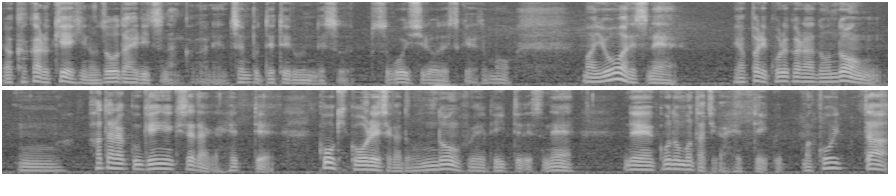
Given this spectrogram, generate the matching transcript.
かかる経費の増大率なんかがね全部出てるんです。すごい資料ですけれども、まあ、要はですねやっぱりこれからどんどん、うん、働く現役世代が減って後期高齢者がどんどん増えていってですねで子どもたちが減っていく、まあ、こういった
